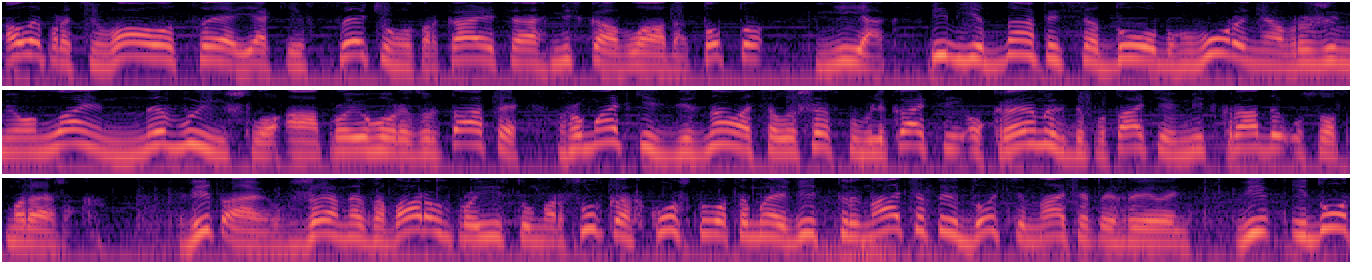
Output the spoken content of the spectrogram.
Але працювало це як і все, чого торкається міська влада, тобто ніяк. Під'єднатися до обговорення в режимі онлайн не вийшло. А про його результати громадськість дізналася лише з публікацій окремих депутатів міськради у соцмережах. Вітаю! Вже незабаром проїзд у маршрутках коштуватиме від 13 до 17 гривень. Від і до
